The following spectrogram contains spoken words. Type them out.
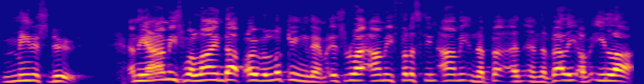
meanest dude. And the armies were lined up overlooking them Israelite army, Philistine army in the, in the valley of Elah.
